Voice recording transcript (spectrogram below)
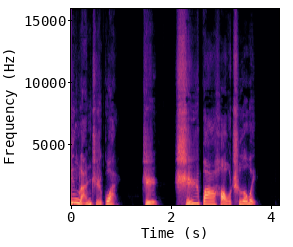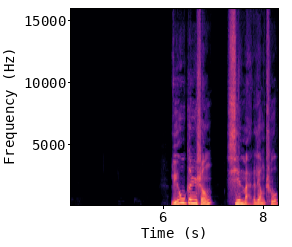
青蓝志怪之十八号车位。刘根绳新买了辆车，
